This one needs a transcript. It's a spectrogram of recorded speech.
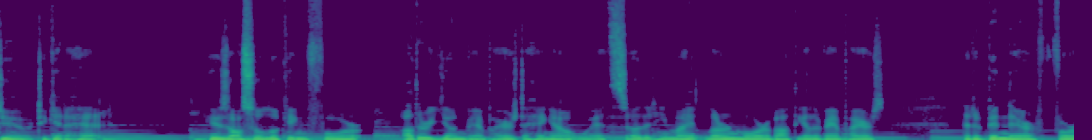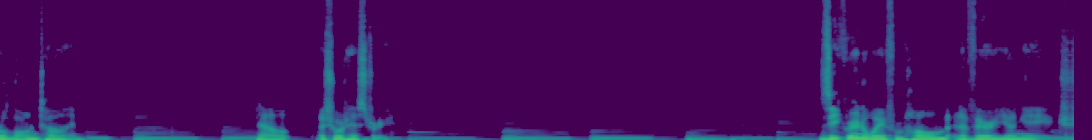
do to get ahead. He is also looking for other young vampires to hang out with so that he might learn more about the other vampires that have been there for a long time. Now, a short history. Zeke ran away from home at a very young age.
